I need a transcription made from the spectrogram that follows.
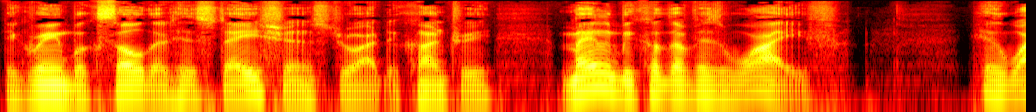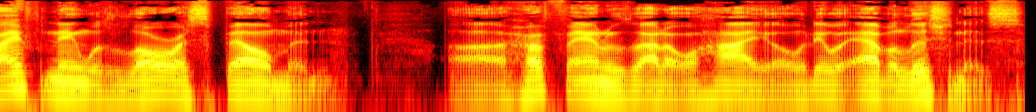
the Green Book sold at his stations throughout the country, mainly because of his wife. His wife's name was Laura Spelman. Uh, her family was out of Ohio. They were abolitionists,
